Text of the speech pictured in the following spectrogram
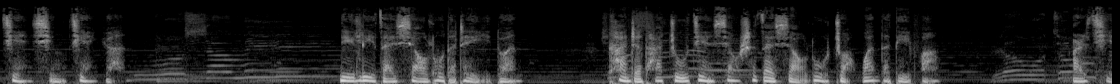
渐行渐远。你立在小路的这一端，看着他逐渐消失在小路转弯的地方，而且，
